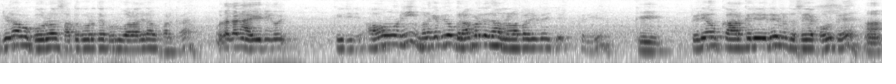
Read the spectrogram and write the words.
ਜਿਹੜਾ ਉਹ ਗੁਰ ਸਤਗੁਰ ਤੇ ਗੁਰੂ ਵਾਲਾ ਜਿਹੜਾ ਫ਼ਰਕ ਹੈ ਉਹ ਤਾਂ ਕਹਿੰਦਾ ਹੈ ਹੀ ਨਹੀਂ ਕੋਈ। ਕੀ ਚੀਜ਼? ਆਓ ਨਹੀਂ ਮਤਲਬ ਕਿ ਵੀ ਉਹ ਗ੍ਰਾਮਰ ਦੇ ਹਿਸਾਬ ਨਾਲ ਆਪਾਂ ਜਿਵੇਂ ਜੇ ਕਰੀਏ। ਕੀ? ਜਿਹੜੇ ਉਹ ਕਾਰਕ ਜਿਹੜੇ ਉਹਨੂੰ ਦੱਸੇ ਆ ਖੋਲ ਕੇ। ਹਾਂ।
